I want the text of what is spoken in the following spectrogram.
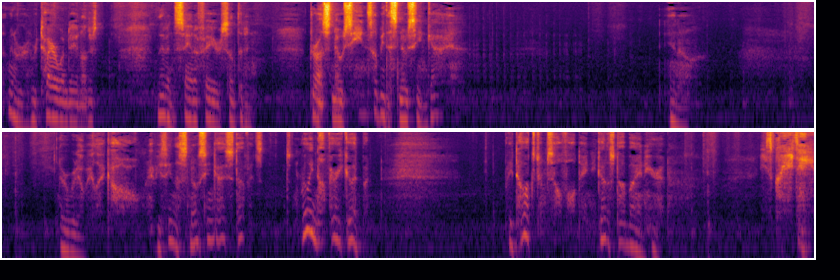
I'm going to retire one day and I'll just live in Santa Fe or something and draw snow scenes. I'll be the snow scene guy. You know. Everybody will be like, oh, have you seen the snow scene guy's stuff? It's, it's really not very good, but but he talks to himself all day and you gotta stop by and hear it. He's crazy.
